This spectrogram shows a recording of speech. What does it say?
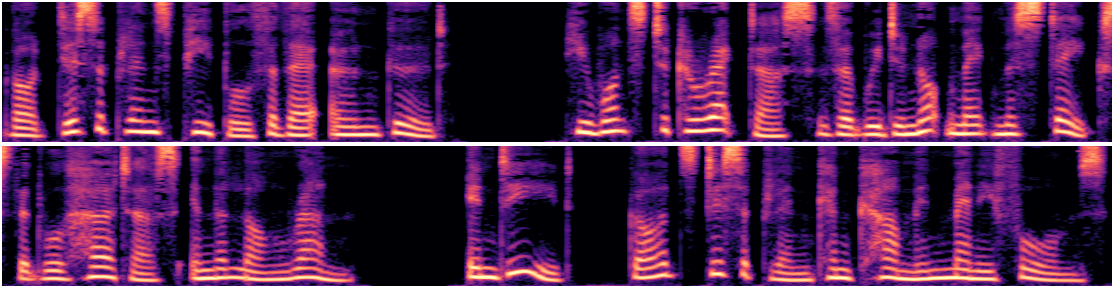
God disciplines people for their own good. He wants to correct us so that we do not make mistakes that will hurt us in the long run. Indeed, God's discipline can come in many forms.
